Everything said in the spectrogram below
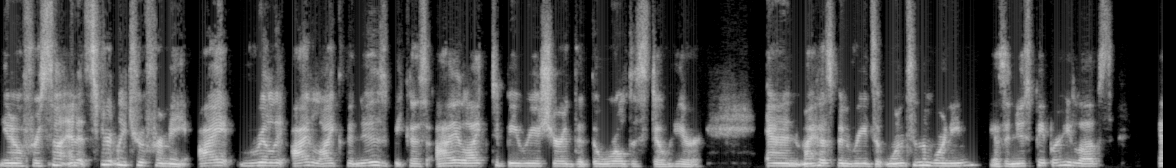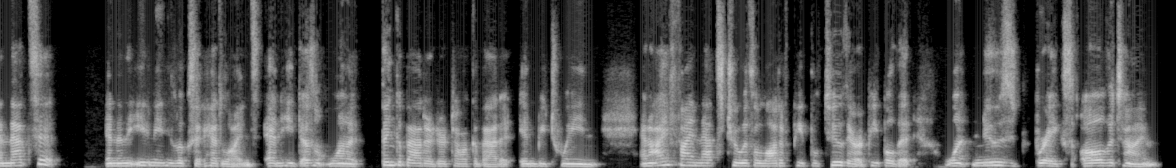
You know for some and it's certainly true for me. I really i like the news because i like to be reassured that the world is still here. And my husband reads it once in the morning. He has a newspaper he loves and that's it and in the evening he looks at headlines and he doesn't want to think about it or talk about it in between and i find that's true with a lot of people too there are people that want news breaks all the time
